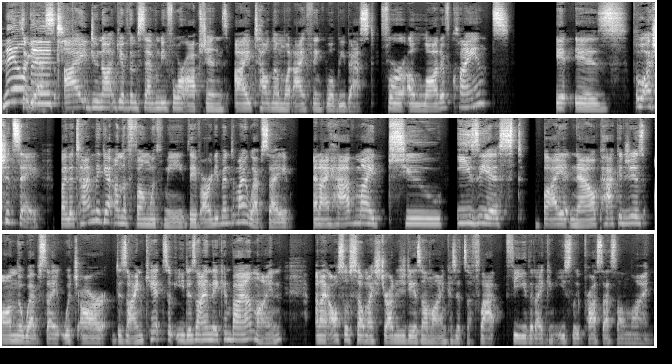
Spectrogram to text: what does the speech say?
Nailed so, it. yes, I do not give them 74 options. I tell them what I think will be best. For a lot of clients, it is, well, I should say, by the time they get on the phone with me, they've already been to my website and I have my two easiest buy it now packages on the website, which are design kit. So e-design they can buy online. And I also sell my strategy days online because it's a flat fee that I can easily process online.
